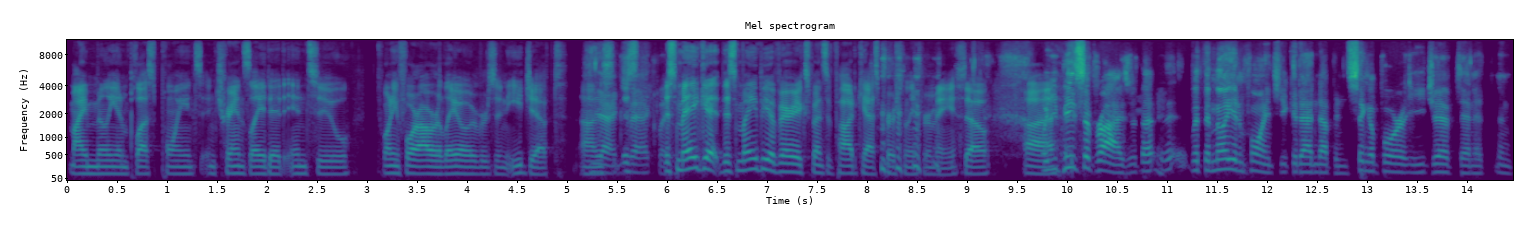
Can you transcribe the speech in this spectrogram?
my million plus points and translate it into 24 hour layovers in Egypt. Uh, yeah, this, exactly. This, this, may get this may be a very expensive podcast personally for me. So, uh, well, you'd be surprised with the with the million points, you could end up in Singapore, Egypt, and it, and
